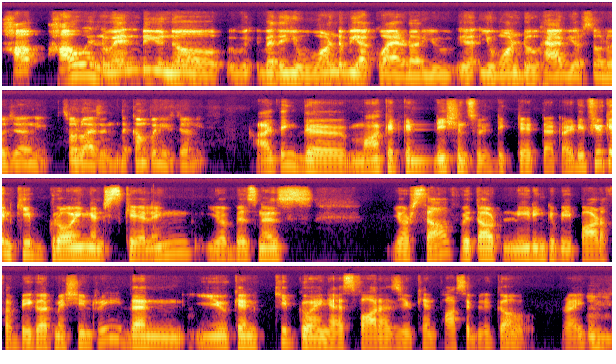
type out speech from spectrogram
how how and when do you know whether you want to be acquired or you you want to have your solo journey solo as in the company's journey I think the market conditions will dictate that, right? If you can keep growing and scaling your business yourself without needing to be part of a bigger machinery, then you can keep going as far as you can possibly go, right? Mm-hmm.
